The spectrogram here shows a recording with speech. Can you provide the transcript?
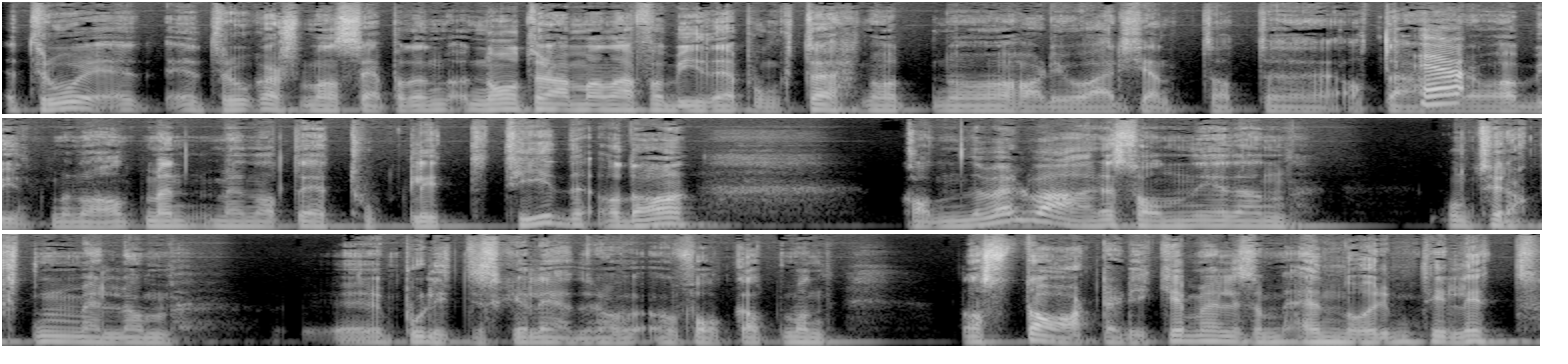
jeg tror, jeg, jeg tror kanskje man ser på den Nå tror jeg man er forbi det punktet. Nå, nå har de jo erkjent at, eh, at det er Ja. der og har begynt med noe annet, men, men at det tok litt tid. Og da kan det vel være sånn i den kontrakten mellom eh, politiske ledere og, og folk at man da starter de ikke med liksom enorm tillit.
